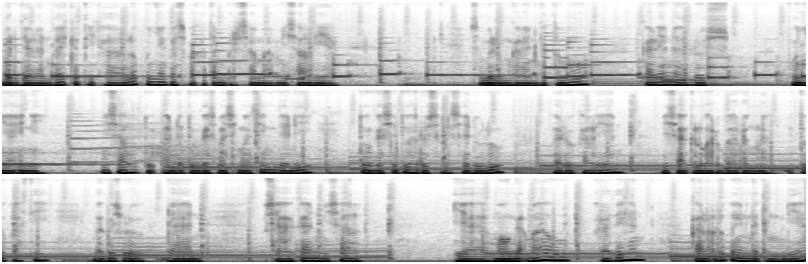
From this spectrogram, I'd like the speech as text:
berjalan baik ketika lo punya kesepakatan bersama. Misalnya ya sebelum kalian ketemu kalian harus punya ini. Misal tuh ada tugas masing-masing jadi tugas itu harus selesai dulu baru kalian bisa keluar bareng. Nah itu pasti bagus bro. Dan usahakan misal ya mau nggak mau berarti kan kalau lo pengen ketemu dia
